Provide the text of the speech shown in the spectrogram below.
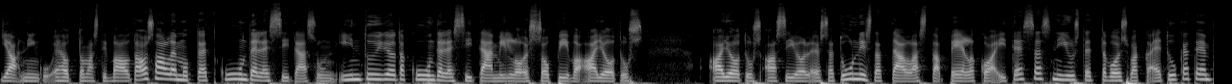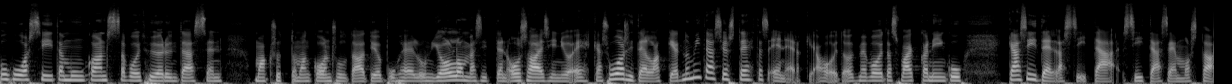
ja niin kuin ehdottomasti valtaosalle, mutta et kuuntele sitä sun intuitiota, kuuntele sitä, milloin olisi sopiva ajoitus ajoitusasioille, jos sä tunnistat tällaista pelkoa itsessäsi, niin just, että vois vaikka etukäteen puhua siitä mun kanssa, voit hyödyntää sen maksuttoman konsultaatiopuhelun, jolloin mä sitten osaisin jo ehkä suositellakin, että no mitäs jos tehtäisiin energiahoitoa, että me voitaisiin vaikka niin kuin käsitellä sitä, sitä semmoista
